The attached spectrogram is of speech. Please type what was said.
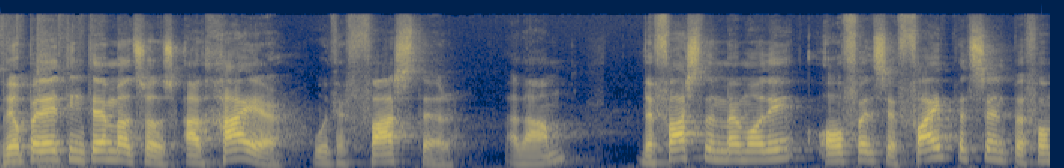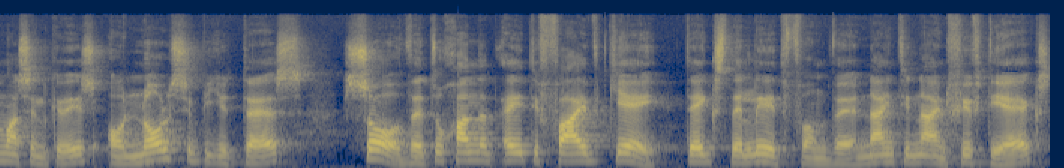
The operating temperatures are higher with a faster RAM. The faster memory offers a 5% performance increase on all CPU tests, so the 285K takes the lead from the 9950X,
